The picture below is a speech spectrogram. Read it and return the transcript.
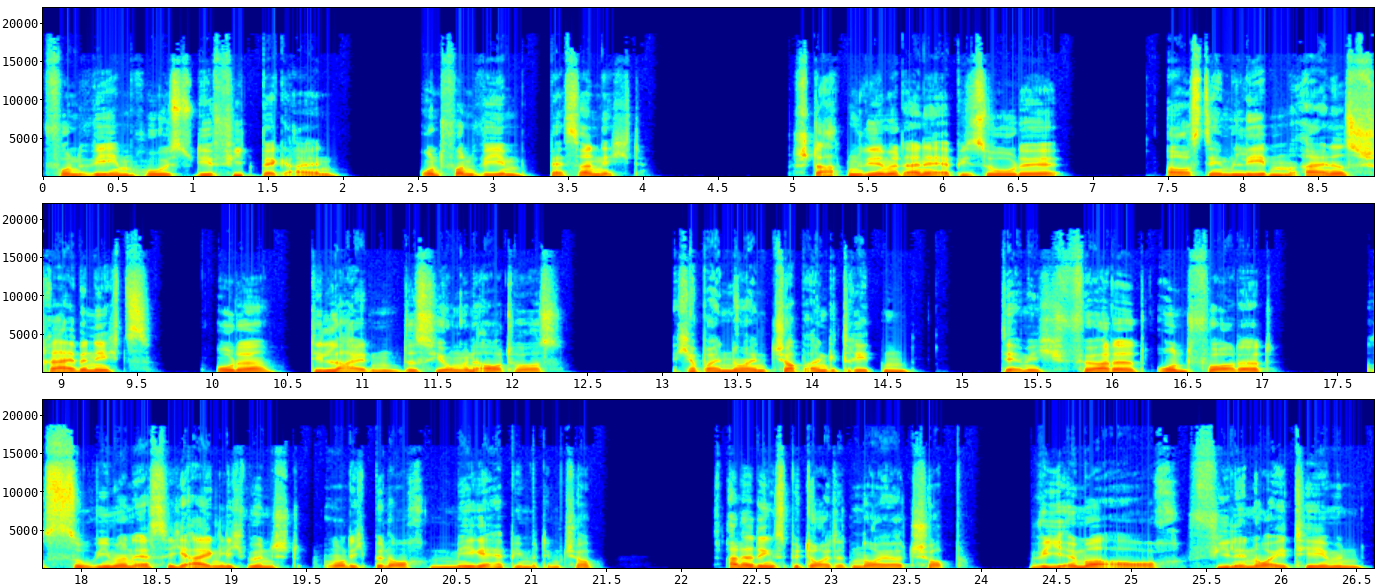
von wem holst du dir Feedback ein und von wem besser nicht? Starten wir mit einer Episode aus dem Leben eines Schreibenichts oder die Leiden des jungen Autors. Ich habe einen neuen Job angetreten, der mich fördert und fordert, so wie man es sich eigentlich wünscht, und ich bin auch mega happy mit dem Job. Allerdings bedeutet neuer Job, wie immer auch, viele neue Themen,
